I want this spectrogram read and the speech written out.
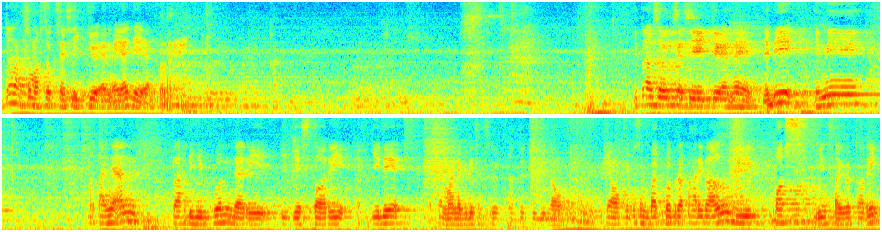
Kita langsung masuk sesi Q&A aja ya. boleh Kita langsung sesi Q&A. Jadi ini pertanyaan telah dihimpun dari IG Story FGD SMA Negeri 1 Cibinong yang waktu itu sempat beberapa hari lalu di post di Instagram Story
